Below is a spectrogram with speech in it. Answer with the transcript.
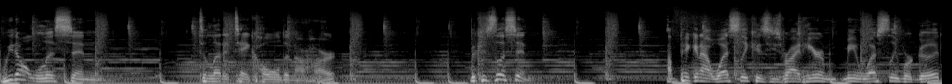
We don't listen to let it take hold in our heart. Because listen, I'm picking out Wesley because he's right here, and me and Wesley were good.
